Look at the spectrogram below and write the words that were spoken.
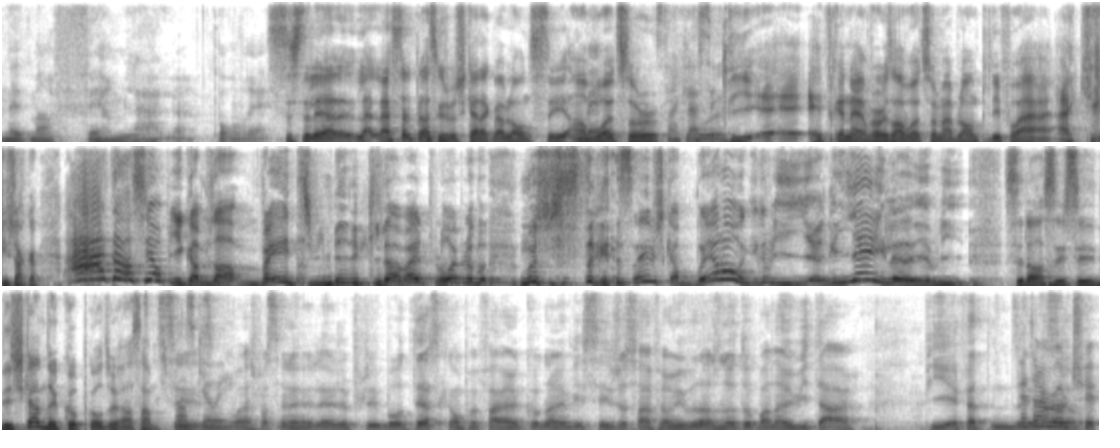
honnêtement, ferme-la, là, pour vrai. C'est c'est la, la- la seule place que je me chicaner avec ma blonde, c'est en Mais, voiture. C'est un classique. Puis elle, est très nerveuse en voiture, ma blonde, puis des fois, elle, elle crie genre comme Ah, attention! Puis il est comme genre 28 000 km plus loin, puis là, moi, je suis stressé, puis je suis comme Voyons donc, il y a rien, là! Il y a- C'est non, c'est- c'est des chicanes de couple qu'on dure ensemble. pense C'est- que oui. ouais, je pense que le, le- le plus beau test qu'on peut faire à un couple dans la vie, c'est juste enfermez-vous dans une auto pendant 8 heures. Puis faites une Faites un direction. road trip.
